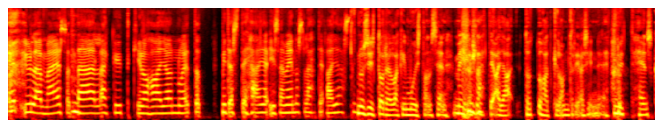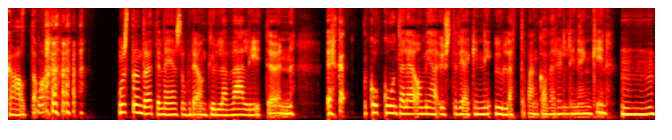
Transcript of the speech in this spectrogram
Että ylämäessä täällä kytkin on hajonnut, että mitäs tehdään ja isä meinasi lähteä ajasta. No siis todellakin muistan sen. Meidän lähteä ajaa tuhat kilometriä sinne, että nyt henskaa auttamaan. Musta tuntuu, että meidän suhde on kyllä välitön. Ehkä kun kuuntelee omia ystäviäkin, niin yllättävän kaverillinenkin. Mm-hmm.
